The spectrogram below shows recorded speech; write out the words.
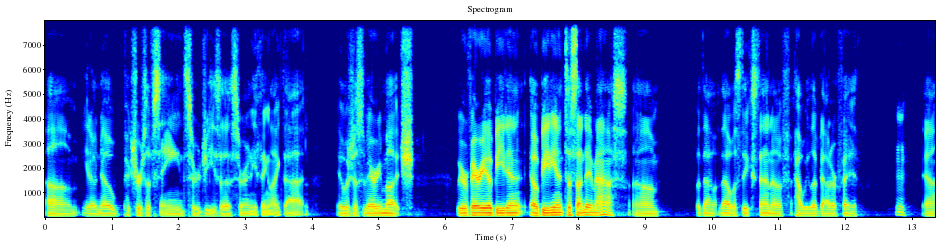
Um, you know, no pictures of saints or Jesus or anything like that. It was just very much we were very obedient obedient to Sunday mass. Um, but that that was the extent of how we lived out our faith. Hmm. Yeah.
